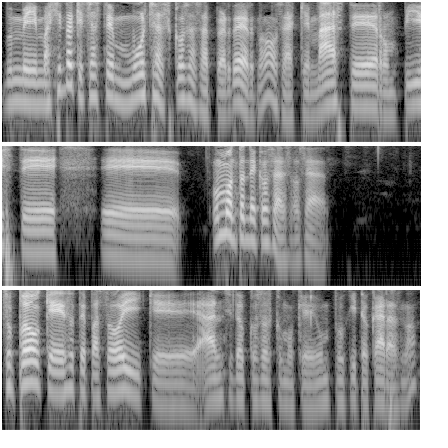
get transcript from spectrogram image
me imagino que echaste muchas cosas a perder, ¿no? O sea, quemaste, rompiste, eh, un montón de cosas. O sea, supongo que eso te pasó y que han sido cosas como que un poquito caras, ¿no?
